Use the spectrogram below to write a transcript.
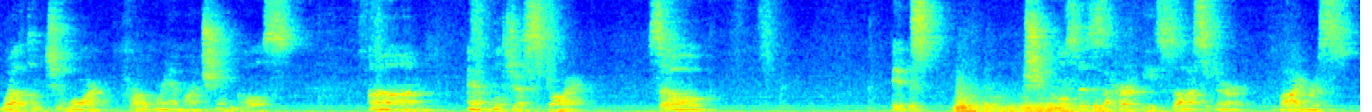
welcome to our program on shingles. Um, and we'll just start. So, it's, shingles is the herpes zoster virus.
